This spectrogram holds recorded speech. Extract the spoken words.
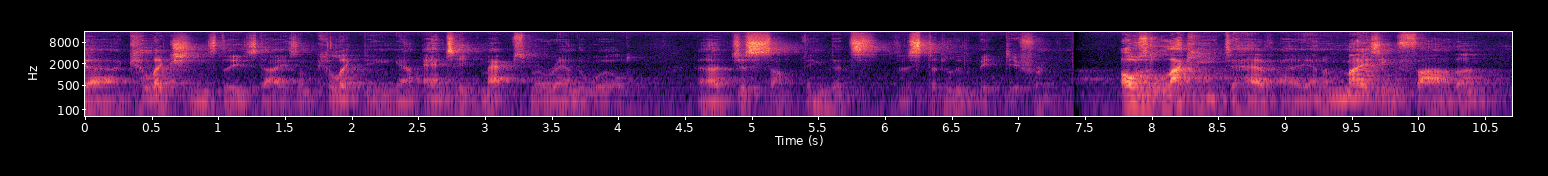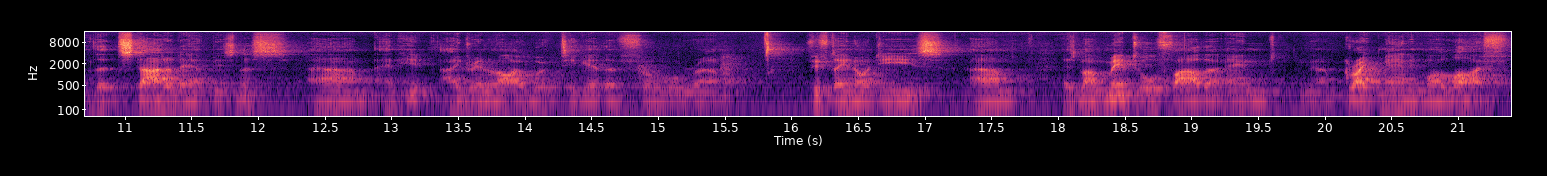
uh, collections these days. I'm collecting um, antique maps from around the world. Uh, just something that's just a little bit different. I was lucky to have a, an amazing father that started our business, um, and he, Adrian and I worked together for um, 15 odd years um, as my mentor, father, and you know, great man in my life.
